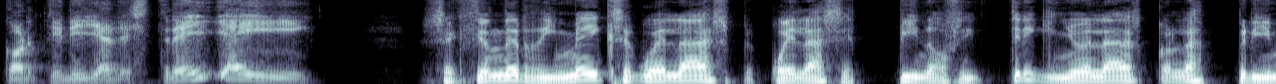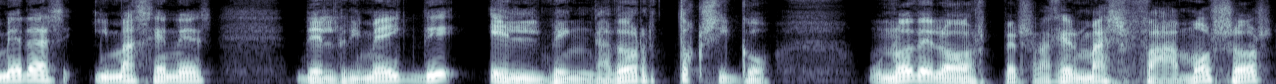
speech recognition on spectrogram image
Cortinilla de estrella y... Sección de remake, secuelas, precuelas, spin-offs y triquiñuelas con las primeras imágenes del remake de El Vengador Tóxico, uno de los personajes más famosos,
